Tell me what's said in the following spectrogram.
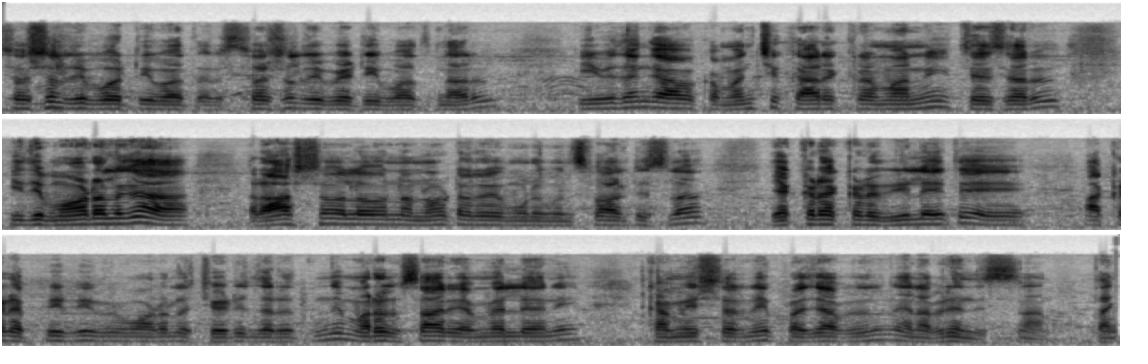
స్పెషల్ రిపోర్ట్ ఇవ్వతారు స్పెషల్ రిపోర్ట్ ఇవ్వబోతున్నారు. ఈ విధంగా ఒక మంచి కార్యక్రమాన్ని చేశారు. ఇది మోడల్గా రాష్ట్రంలో ఉన్న నూట ఇరవై మూడు మున్సిపాలిటీస్లో ఎక్కడెక్కడ వీలైతే అక్కడ పీపీపీ మోడల్లో చేయడం జరుగుతుంది. మరొకసారి ఎమ్మెల్యేని కమిషనర్ని ప్రజాప్రతినిధులు నేను అభినందిస్తున్నాను. థ్యాంక్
